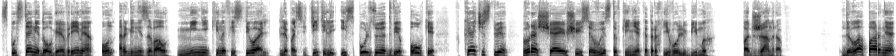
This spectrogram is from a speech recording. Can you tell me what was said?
Спустя недолгое время он организовал мини-кинофестиваль для посетителей, используя две полки в качестве вращающейся выставки некоторых его любимых поджанров. Два парня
